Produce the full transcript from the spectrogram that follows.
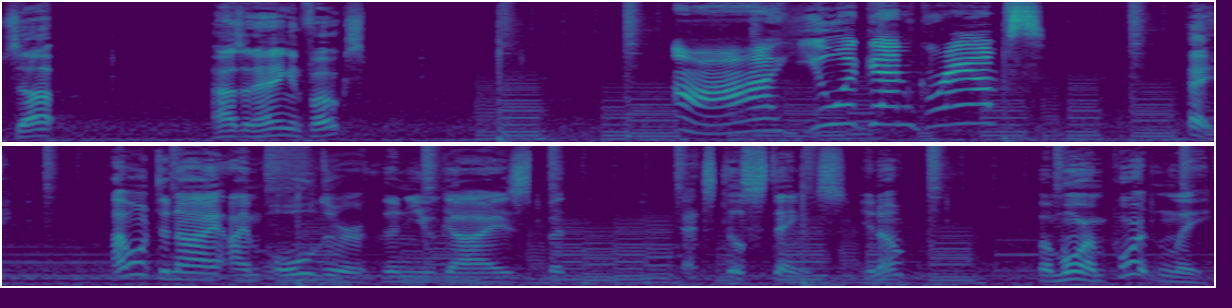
Sup? How's it hanging, folks? Ah, you again, Gramps? Hey, I won't deny I'm older than you guys, but that still stings, you know? But more importantly,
